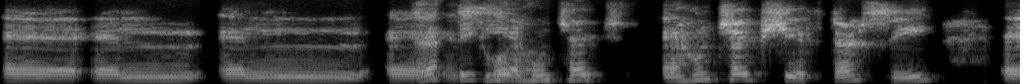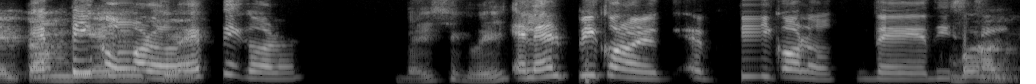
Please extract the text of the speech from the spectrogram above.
eh, él, él, eh, es sí, es un, shape, es un shapeshifter, sí. Él Es también Piccolo, tiene- es Piccolo. basically. Él es el Piccolo, el, el Piccolo de DC. Bueno,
